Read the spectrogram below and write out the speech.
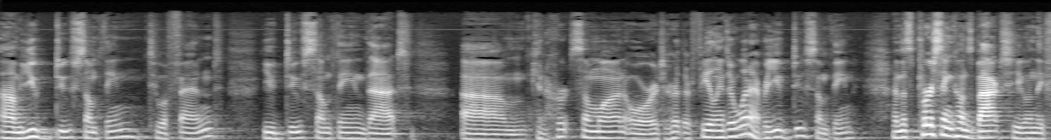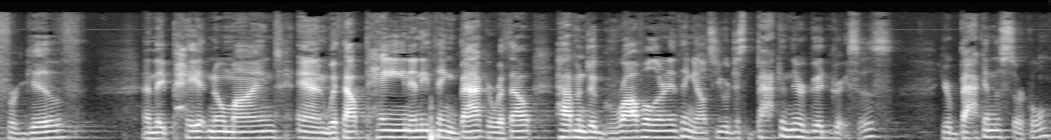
Um, you do something to offend, you do something that um, can hurt someone or to hurt their feelings or whatever. You do something, and this person comes back to you and they forgive and they pay it no mind, and without paying anything back or without having to grovel or anything else, you are just back in their good graces. You're back in the circle,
